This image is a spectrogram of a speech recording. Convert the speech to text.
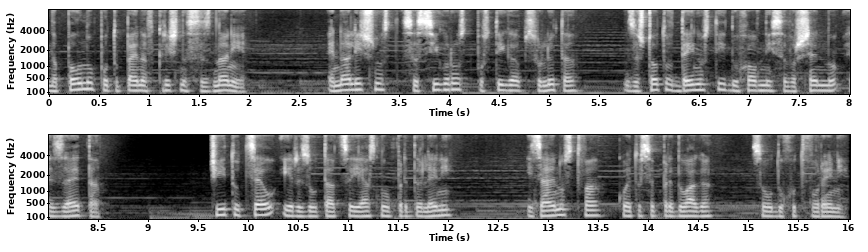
напълно потопена в Кришна съзнание, една личност със сигурност постига абсолюта, защото в дейности духовни съвършенно е заета, чието цел и резултат са ясно определени – и заедно с това, което се предлага, са удохотворени.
